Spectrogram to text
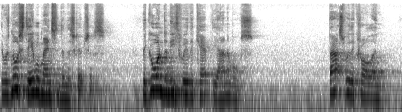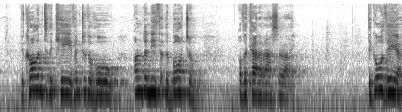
There was no stable mentioned in the scriptures. They go underneath where they kept the animals. That's where they crawl in. They crawl into the cave, into the hole, underneath at the bottom of the caravanserai. They go there,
